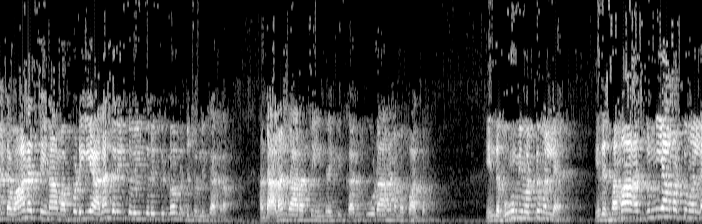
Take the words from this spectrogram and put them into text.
அந்த வானத்தை நாம் அப்படியே அலங்கரித்து வைத்திருக்கின்றோம் என்று சொல்லி காட்டுறான். அந்த அலங்காரத்தை இன்றைக்கு கண்கூடாக நம்ம பார்க்கிறோம். இந்த பூமி மட்டுமல்ல இந்த சமா துன்யா மட்டுமல்ல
